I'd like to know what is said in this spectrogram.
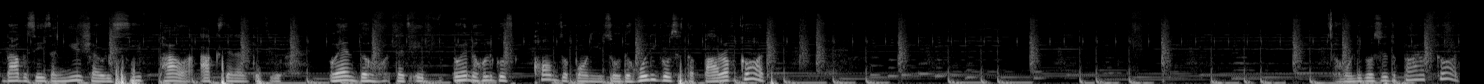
The Bible says, and you shall receive power, Acts 10 and 32, when the, when the Holy Ghost comes upon you. So the Holy Ghost is the power of God. The Holy Ghost is the power of God.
